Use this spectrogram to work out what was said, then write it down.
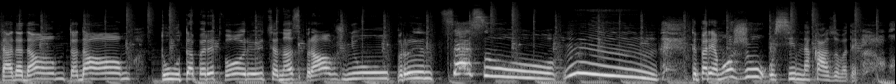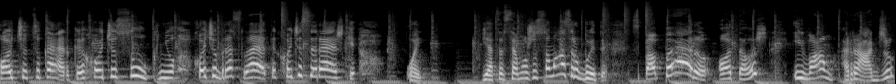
Та-да-дам, та-дам! Тута перетворюється на справжню принцесу. м Тепер я можу усім наказувати. Хочу цукерки, хочу сукню, хочу браслети, хочу сережки. Ой, я це все можу сама зробити з паперу. Отож, і вам раджу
